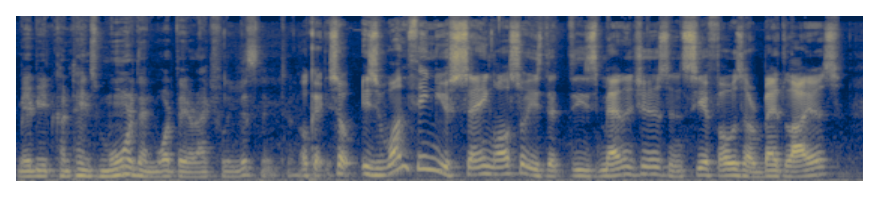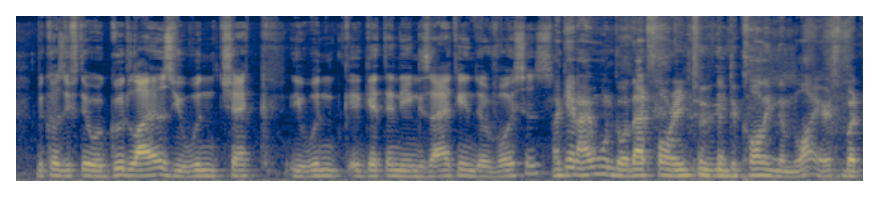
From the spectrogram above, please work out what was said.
maybe it contains more than what they are actually listening to. Okay, so is one thing you're saying also is that these managers and CFOs are bad liars? Because if they were good liars, you wouldn't check, you wouldn't get any anxiety in their voices. Again, I won't go that far into into calling them liars, but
